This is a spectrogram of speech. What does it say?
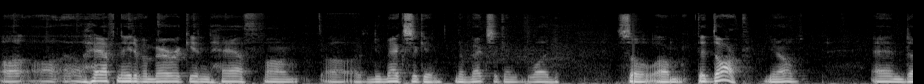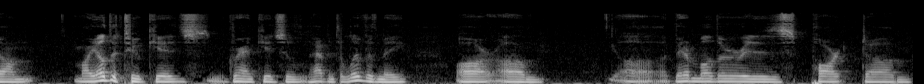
uh, uh, half Native American, half um, uh, New Mexican, New Mexican blood. So um, they're dark, you know. And um, my other two kids, grandkids who happen to live with me, are um, uh, their mother is part um,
